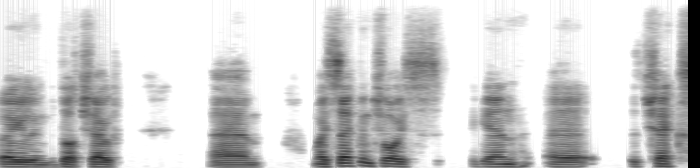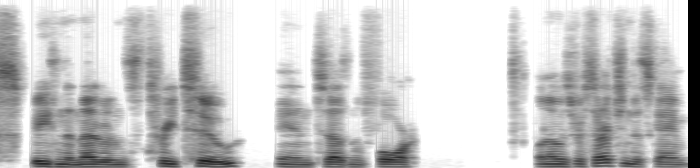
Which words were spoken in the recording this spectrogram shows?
bailing the Dutch out. Um, my second choice again, uh, the Czechs beating the Netherlands three two in two thousand four. When I was researching this game,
